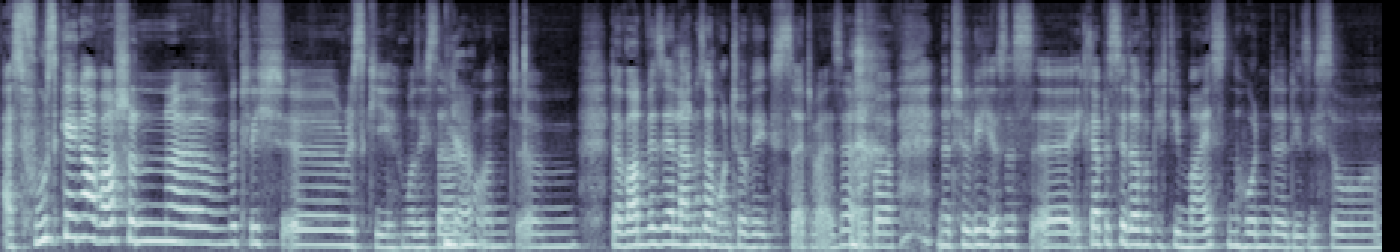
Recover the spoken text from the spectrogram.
als Fußgänger war schon äh, wirklich äh, risky, muss ich sagen. Ja. Und ähm, da waren wir sehr langsam unterwegs zeitweise. Aber natürlich ist es, äh, ich glaube, das sind auch wirklich die meisten Hunde, die sich so,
